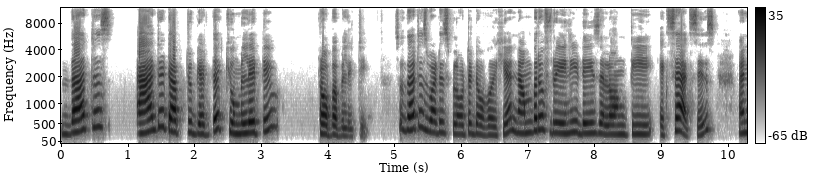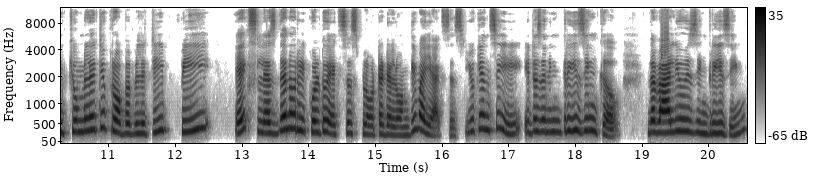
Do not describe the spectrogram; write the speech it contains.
That is added up to get the cumulative probability. So, that is what is plotted over here number of rainy days along the x axis and cumulative probability p x less than or equal to x is plotted along the y axis. You can see it is an increasing curve. The value is increasing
